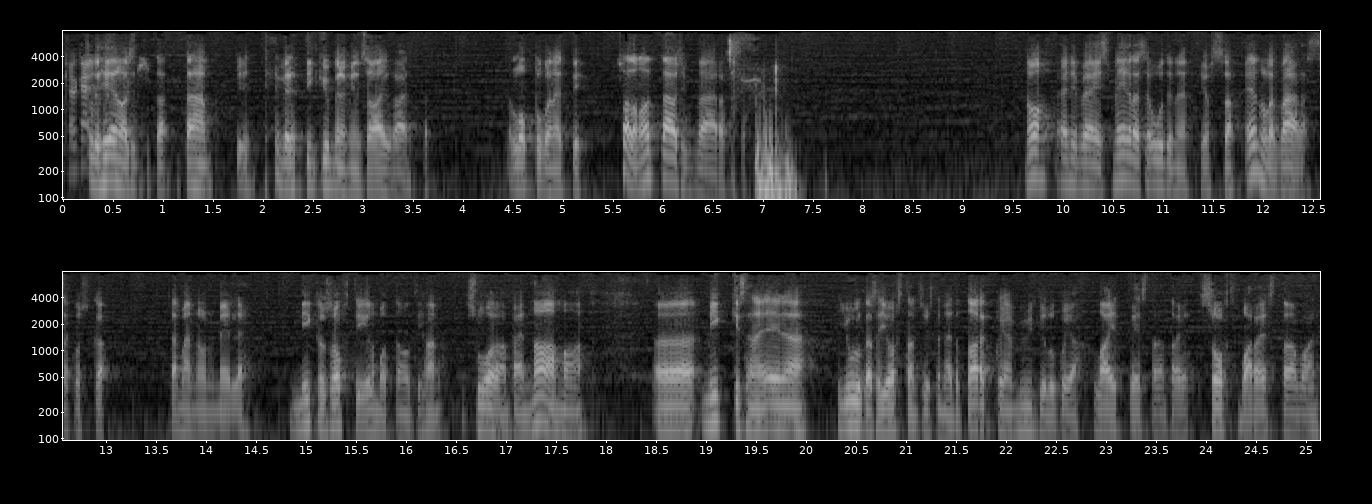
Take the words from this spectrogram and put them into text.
käykää. Se oli hienoa, että tähän vedettiin 10 minuuttia aikaa, että loppukaneetti. Saatan olla täysin väärässä. No, anyways, meikäläisen uutinen, jossa en ole väärässä, koska tämän on meille Microsoft ilmoittanut ihan suoraan päin naamaa. Öö, Mikkishän ei enää julkaise jostain syystä näitä tarkkoja myyntilukuja laitteistaan tai softwareistaan, vaan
